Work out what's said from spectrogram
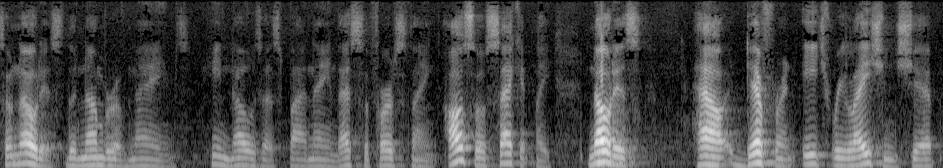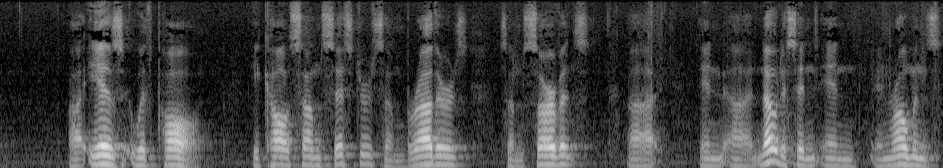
So notice the number of names. He knows us by name. That's the first thing. Also, secondly, notice how different each relationship uh, is with Paul. He calls some sisters, some brothers, some servants. Uh, and uh, notice in, in, in Romans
